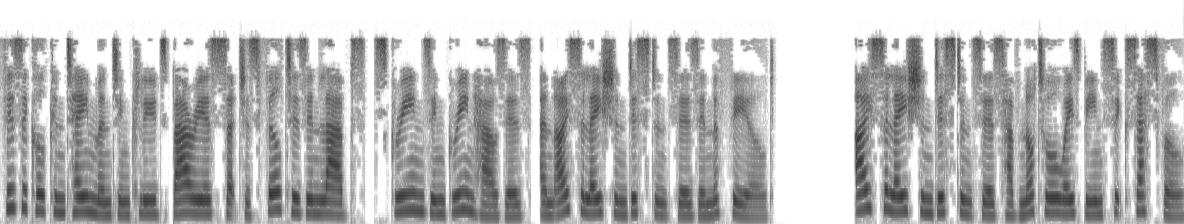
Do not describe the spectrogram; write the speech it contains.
Physical containment includes barriers such as filters in labs, screens in greenhouses, and isolation distances in the field. Isolation distances have not always been successful,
